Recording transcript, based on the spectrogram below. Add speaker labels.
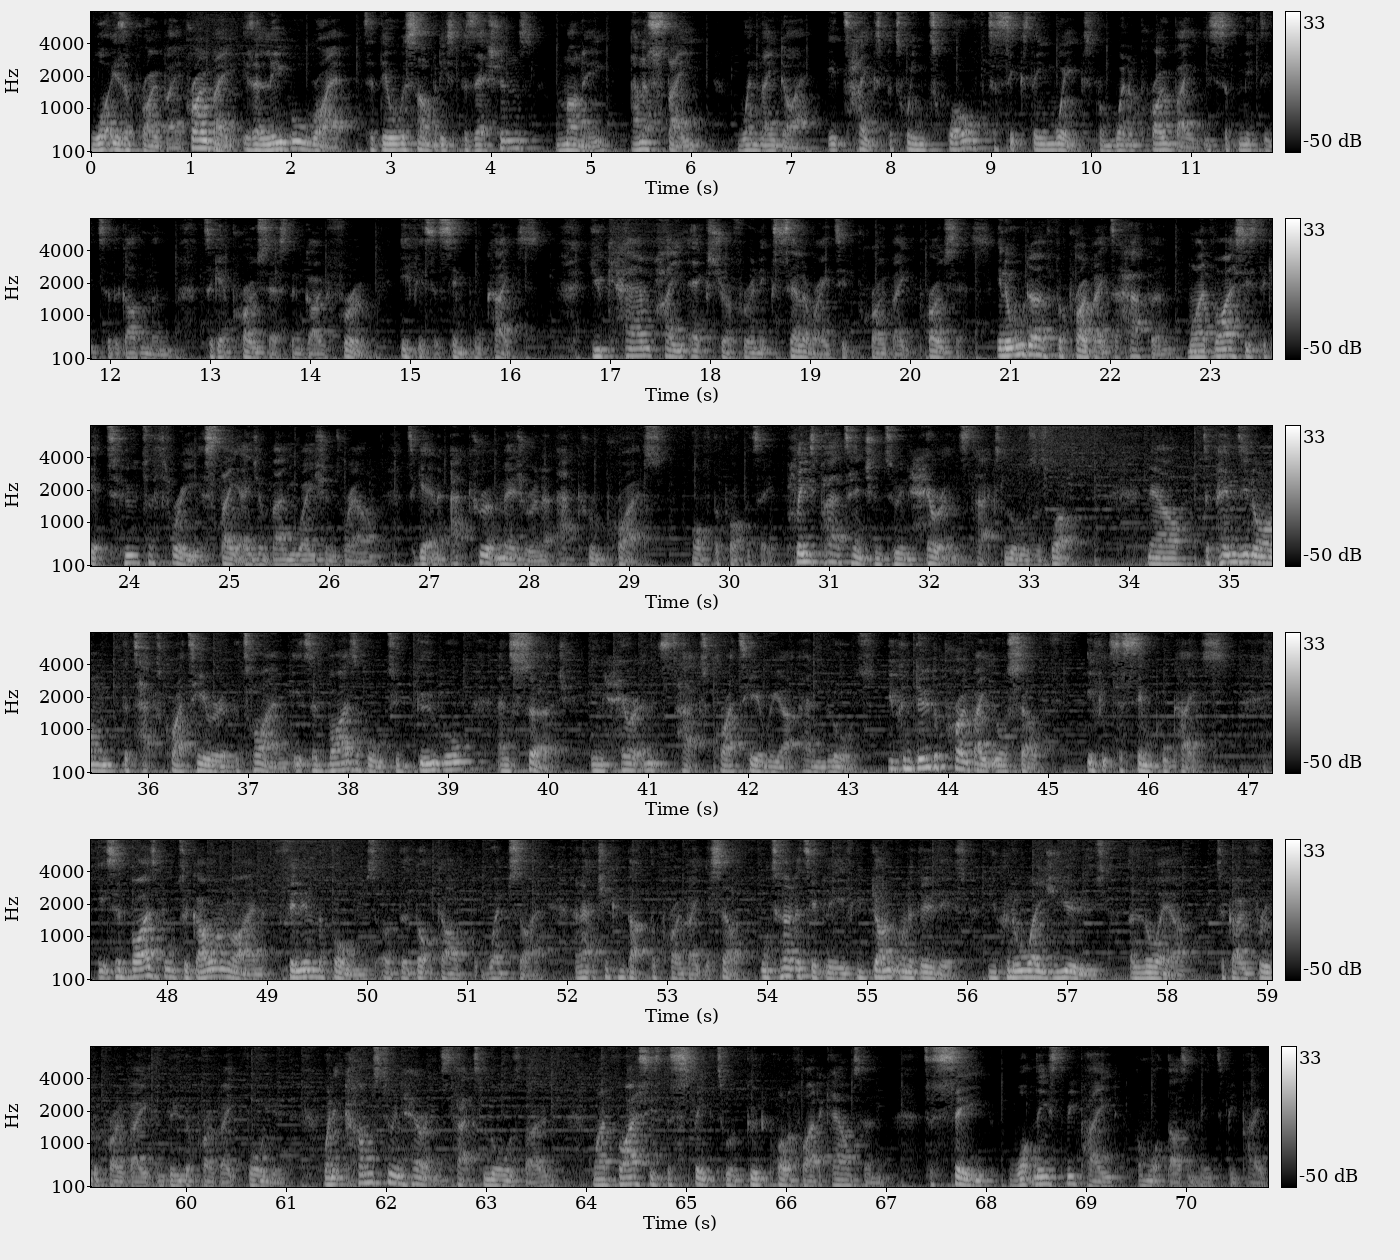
Speaker 1: What is a probate? Probate is a legal right to deal with somebody's possessions, money, and estate when they die. It takes between 12 to 16 weeks from when a probate is submitted to the government to get processed and go through, if it's a simple case. You can pay extra for an accelerated probate process. In order for probate to happen, my advice is to get two to three estate agent valuations round to get an accurate measure and an accurate price of the property. Please pay attention to inheritance tax laws as well. Now, depending on the tax criteria at the time, it's advisable to Google and search inheritance tax criteria and laws. You can do the probate yourself if it's a simple case. It's advisable to go online, fill in the forms of the .gov website and actually conduct the probate yourself. Alternatively, if you don't want to do this, you can always use a lawyer to go through the probate and do the probate for you. When it comes to inheritance tax laws though, my advice is to speak to a good qualified accountant to see what needs to be paid and what doesn't need to be paid.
